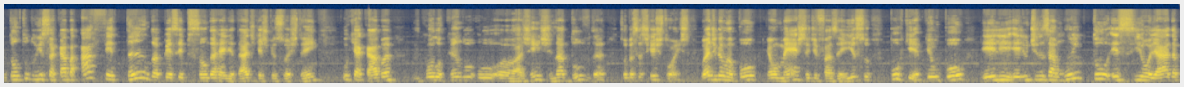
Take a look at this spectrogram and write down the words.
Então, tudo isso acaba afetando a percepção da realidade que as pessoas têm, o que acaba colocando o, a gente na dúvida sobre essas questões. O Edgar Allan Poe é o mestre de fazer isso. Por quê? Porque o Poe ele, ele utiliza muito esse olhar da,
